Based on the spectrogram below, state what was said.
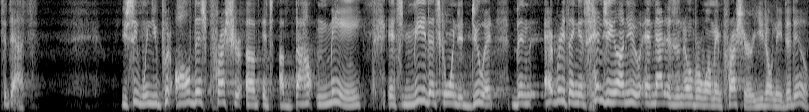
to death. You see, when you put all this pressure of it's about me, it's me that's going to do it, then everything is hinging on you, and that is an overwhelming pressure you don't need to do.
